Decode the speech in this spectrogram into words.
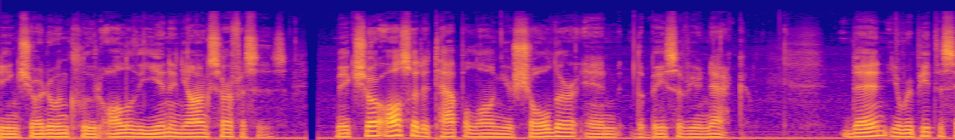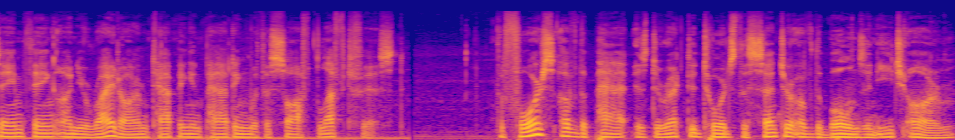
being sure to include all of the yin and yang surfaces. Make sure also to tap along your shoulder and the base of your neck. Then you'll repeat the same thing on your right arm, tapping and patting with a soft left fist. The force of the pat is directed towards the center of the bones in each arm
